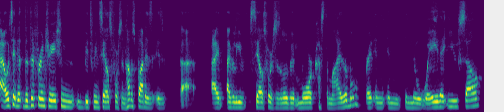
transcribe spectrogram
I would say that the differentiation between Salesforce and HubSpot is is uh, I, I believe Salesforce is a little bit more customizable, right? In in in the way that you sell,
